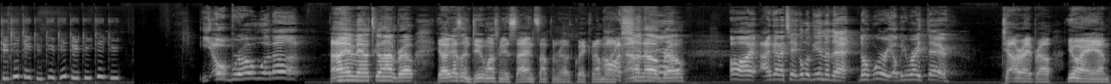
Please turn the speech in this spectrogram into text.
Doot, doot, doot, doot, doot, doot, doot, doot, doot. Yo, bro, what up? Oh, hey, man, what's going on, bro? Yo, I got some dude wants me to sign something real quick, and I'm Oh, like, I don't know, man. bro. Oh, I, I gotta take a look into that. Don't worry, I'll be right there. All right, bro. You know where I am.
